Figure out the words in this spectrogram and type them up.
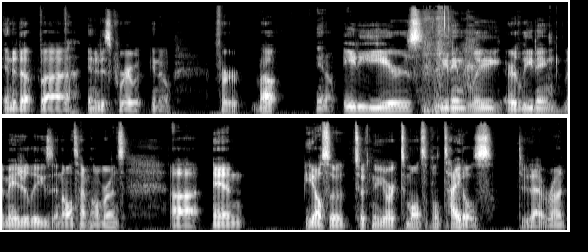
ended up uh, ended his career with you know for about you know 80 years leading the league or leading the major leagues in all time home runs, uh, and he also took New York to multiple titles through that run.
